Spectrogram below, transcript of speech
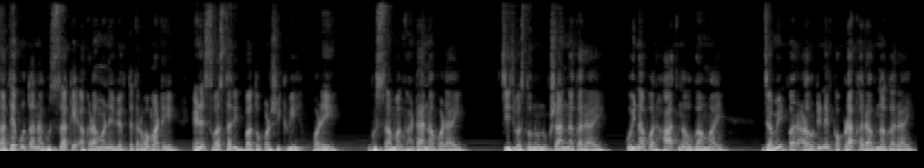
સાથે પોતાના ગુસ્સા કે અકળામણને વ્યક્ત કરવા માટે એણે સ્વસ્થ રીતભાતો પણ શીખવી પડે. ગુસ્સામાં ઘાંટા ન પડાય, ચીજવસ્તુનું નુકસાન ન કરાય કોઈના પર હાથ ન ઉગામાય, જમીન પર આળોટીને કપડાં ખરાબ ન કરાય,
